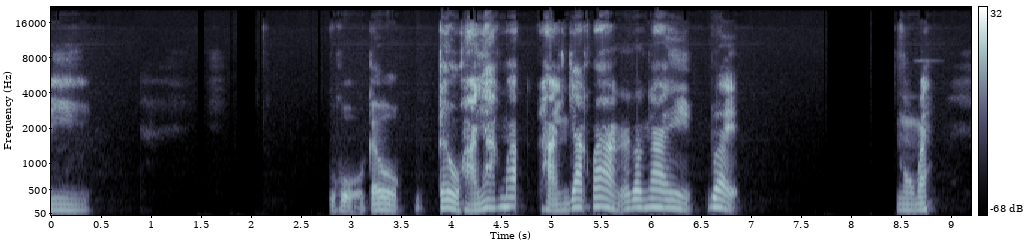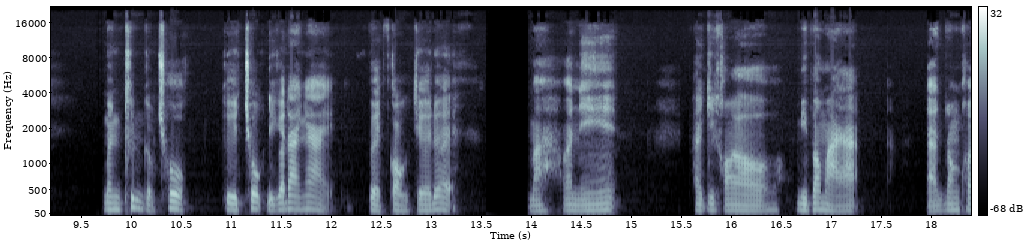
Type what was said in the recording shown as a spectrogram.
นี่ โอ้โหกระโหลกกระโหลกหายากมาก หายากมากแล้วก็ง่ายด้วย งงไหมมันขึ้นกับโชค คือโชคดีก็ได้ง่าย เปิดกล่องเจอด้วย มา วันนี้ภารกิจของเรามีเป้าหมายละแต่ต้องค่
